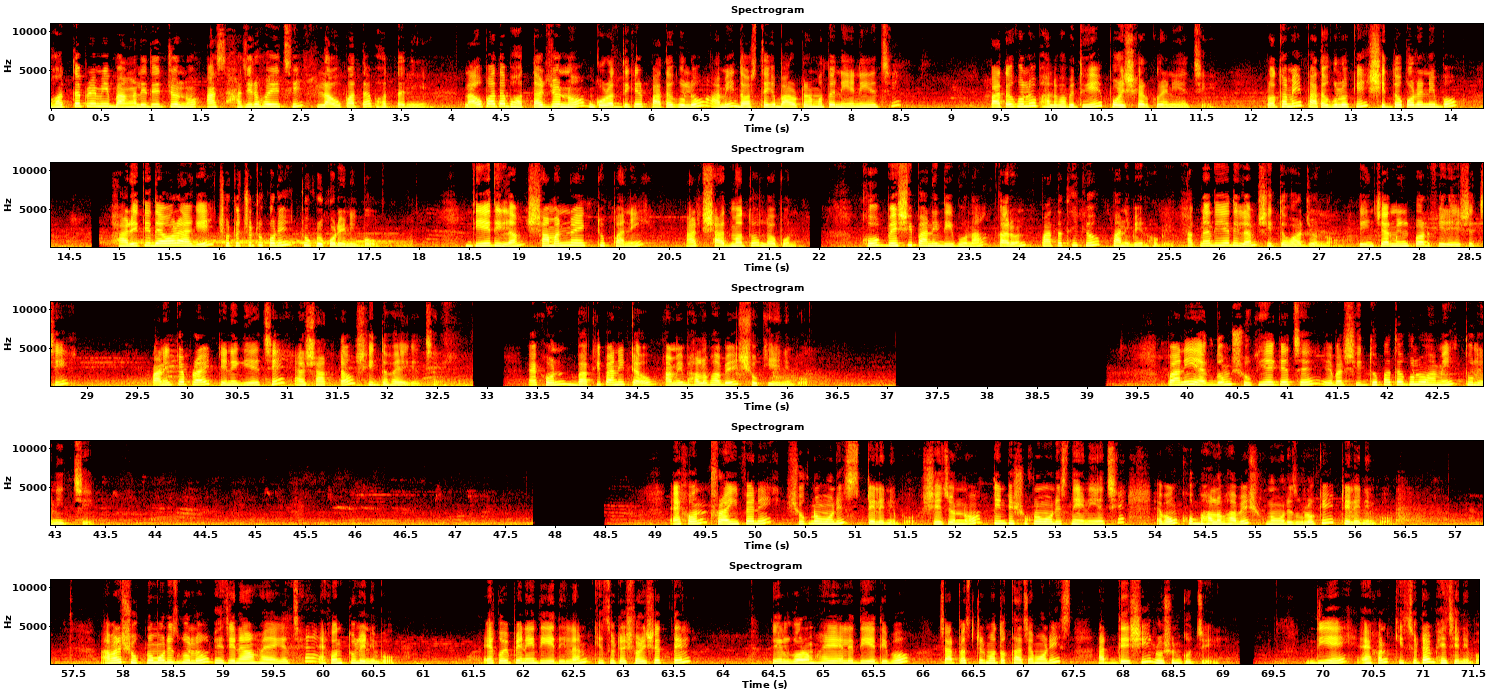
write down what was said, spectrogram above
ভর্তাপ্রেমী বাঙালিদের জন্য আজ হাজির হয়েছি লাউ পাতা ভর্তা নিয়ে। লাউ পাতা ভর্তার জন্য গোড়ার দিকের পাতাগুলো আমি দশ থেকে বারোটার মতো নিয়ে নিয়েছি। পাতাগুলো ভালোভাবে ধুয়ে পরিষ্কার করে নিয়েছি। প্রথমেই পাতাগুলোকে সিদ্ধ করে নেব। হাঁড়িতে দেওয়ার আগে ছোট ছোট করে টুকরো করে নিব। দিয়ে দিলাম সামান্য একটু পানি আর স্বাদ মতো লবণ। খুব বেশি পানি দিব না, কারণ পাতা থেকেও পানি বের হবে। ঢাকনা দিয়ে দিলাম সিদ্ধ হওয়ার জন্য। তিন চার মিনিট পর ফিরে এসেছি। পানিটা প্রায় টেনে গিয়েছে আর শাকটাও সিদ্ধ হয়ে গেছে। এখন বাকি পানিটাও আমি ভালোভাবে শুকিয়ে নেব। পানি একদম শুকিয়ে গেছে, এবার সিদ্ধ পাতাগুলো আমি তুলে নিচ্ছি। এখন ফ্রাইং প্যানে শুকনো মরিচ টেলে নেব। সেজন্য তিনটে শুকনো মরিচ নিয়ে নিয়েছি এবং খুব ভালোভাবে শুকনো মরিচগুলোকে টেলে নেব। আমার শুকনো মরিচগুলো ভেজে নেওয়া হয়ে গেছে, এখন তুলে নেব। একই প্যানে দিয়ে দিলাম কিছুটা সরিষার তেল। তেল গরম হয়ে এলে দিয়ে দিব চার পাঁচটার মতো কাঁচামরিচ আর দেশি রসুন কুচি। দিয়ে এখন কিছুটা ভেজে নেব।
